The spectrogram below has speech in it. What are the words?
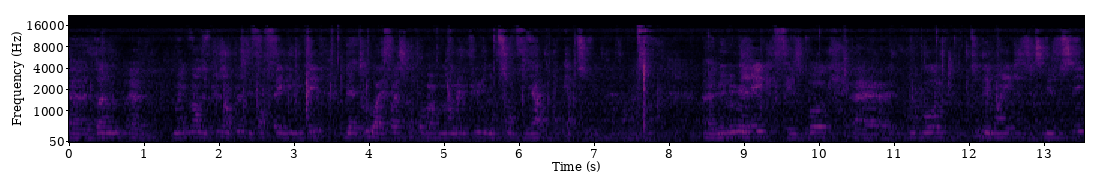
euh, donnent euh, maintenant de plus en plus des forfaits illimités, bientôt le Wi-Fi sera probablement même plus une option viable pour capturer le numérique, Facebook, Google, tous des moyens qu'ils utilisent aussi.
